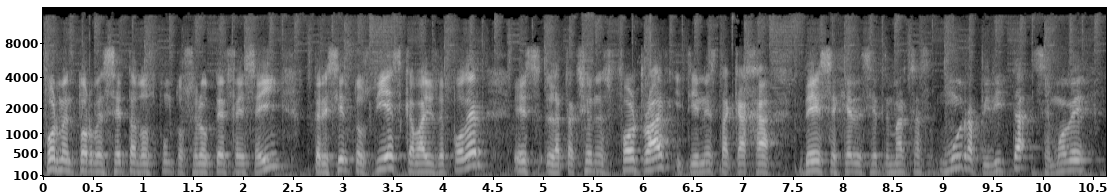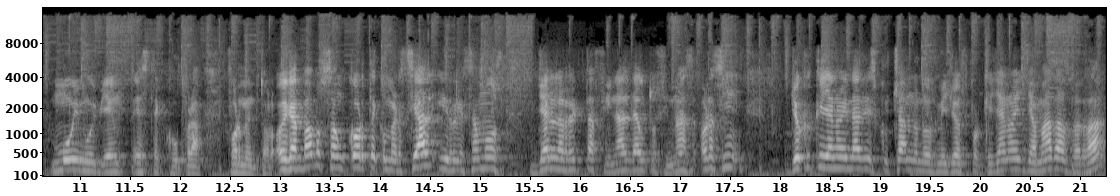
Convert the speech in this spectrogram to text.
Formentor BZ 2.0 TFSI, 310 caballos de poder. Es, la tracción es 4Drive y tiene esta caja DSG de 7 marchas muy rapidita. Se mueve muy muy bien este Cupra Formentor. Oigan, vamos a un corte comercial y regresamos ya en la recta final de Autos y más. Ahora sí, yo creo que ya no hay nadie escuchándonos, millos, porque ya no hay llamadas, ¿verdad?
